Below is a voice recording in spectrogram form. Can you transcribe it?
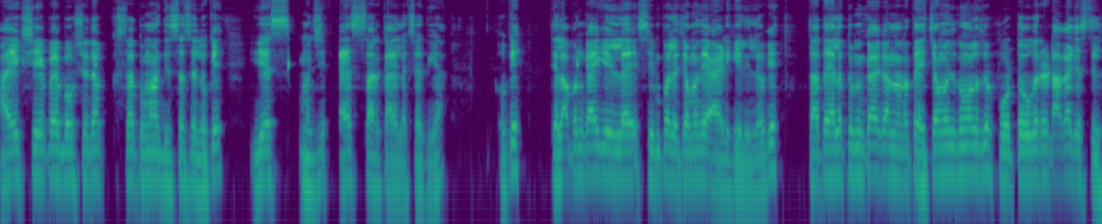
हा एक शेप आहे बघू शकता कसा तुम्हाला दिसत असेल ओके येस म्हणजे एस सारखा आहे लक्षात घ्या ओके त्याला आपण काय केलेलं आहे? सिंपल याच्यामध्ये ॲड केलेलं ओके तर आता ह्याला तुम्ही काय करणार? आता ह्याच्यामध्ये तुम्हाला जर फोटो वगैरे टाकायचे असतील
